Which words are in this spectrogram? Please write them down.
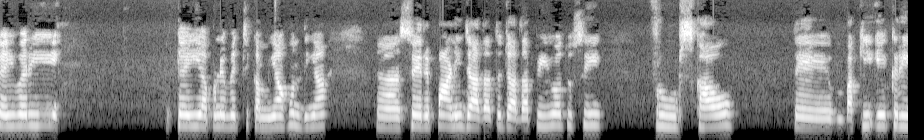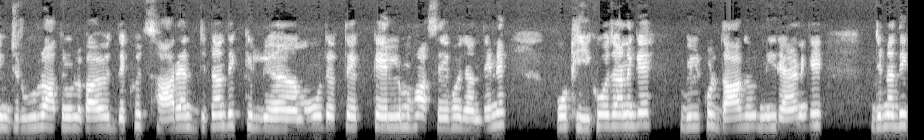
ਕਈ ਵਾਰੀ ਕਈ ਆਪਣੇ ਵਿੱਚ ਕਮੀਆਂ ਹੁੰਦੀਆਂ ਸਵੇਰੇ ਪਾਣੀ ਜ਼ਿਆਦਾ ਤੋਂ ਜ਼ਿਆਦਾ ਪੀਓ ਤੁਸੀਂ ਫਰੂਟਸ ਖਾਓ ਤੇ ਬਾਕੀ ਇਹ ਕਰੀਮ ਜ਼ਰੂਰ ਰਾਤ ਨੂੰ ਲਗਾਓ। ਦੇਖੋ, ਸਾਰਿਆਂ ਜਿਨ੍ਹਾਂ ਦੇ ਮੂੰਹ ਦੇ ਉੱਤੇ ਕਿੱਲ ਮੁਹਾਸੇ ਹੋ ਜਾਂਦੇ ਨੇ, ਉਹ ਠੀਕ ਹੋ ਜਾਣਗੇ। ਬਿਲਕੁਲ ਦਾਗ ਨਹੀਂ ਰਹਿਣਗੇ। ਜਿਨ੍ਹਾਂ ਦੀ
